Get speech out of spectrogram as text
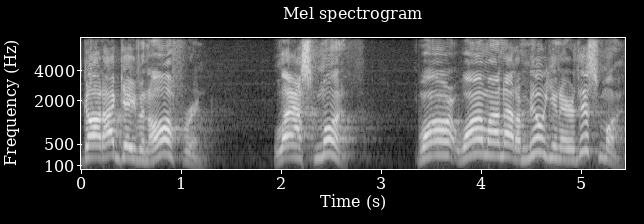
God, I gave an offering last month. Why, why am I not a millionaire this month?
